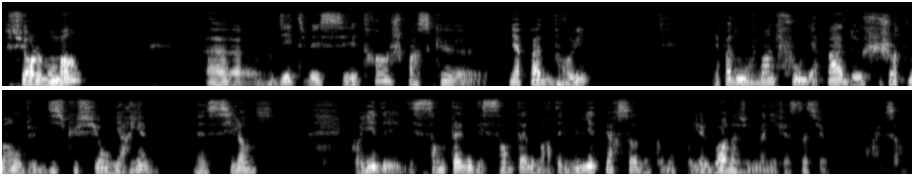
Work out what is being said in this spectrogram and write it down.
sur le moment, euh, vous dites mais c'est étrange parce que il n'y a pas de bruit, il n'y a pas de mouvement de foule, il n'y a pas de chuchotement de discussion, il n'y a rien. Il y a un silence. Vous voyez des, centaines et des centaines, voire des milliers de personnes, comme vous pourriez le voir dans une manifestation, par exemple.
